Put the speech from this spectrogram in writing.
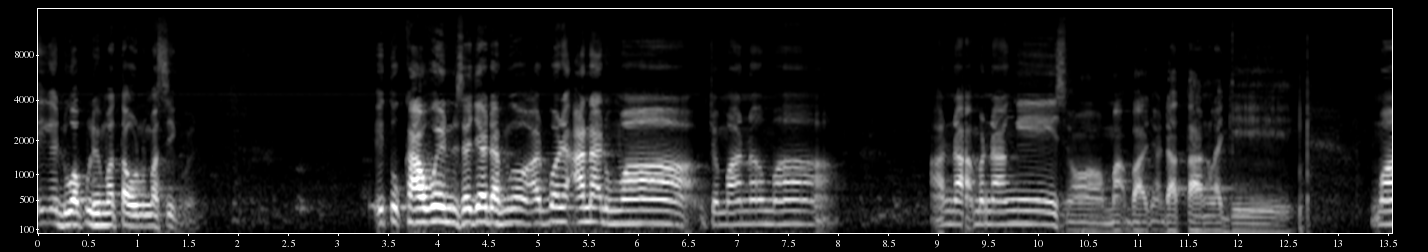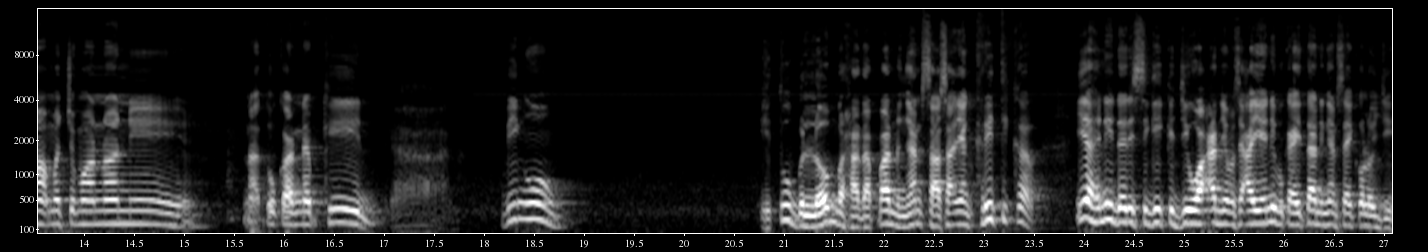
hingga dua puluh lima tahun masih. Itu kahwin saja dah ada anak tu mak, macam mana mak? Anak menangis, oh mak banyak datang lagi. Mak macam mana ni? Nak tukar napkin? Kan? Bingung. Itu belum berhadapan dengan sasaran yang kritikal. Ya, ini dari segi kejiwaan yang masih ayah ini berkaitan dengan psikologi.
